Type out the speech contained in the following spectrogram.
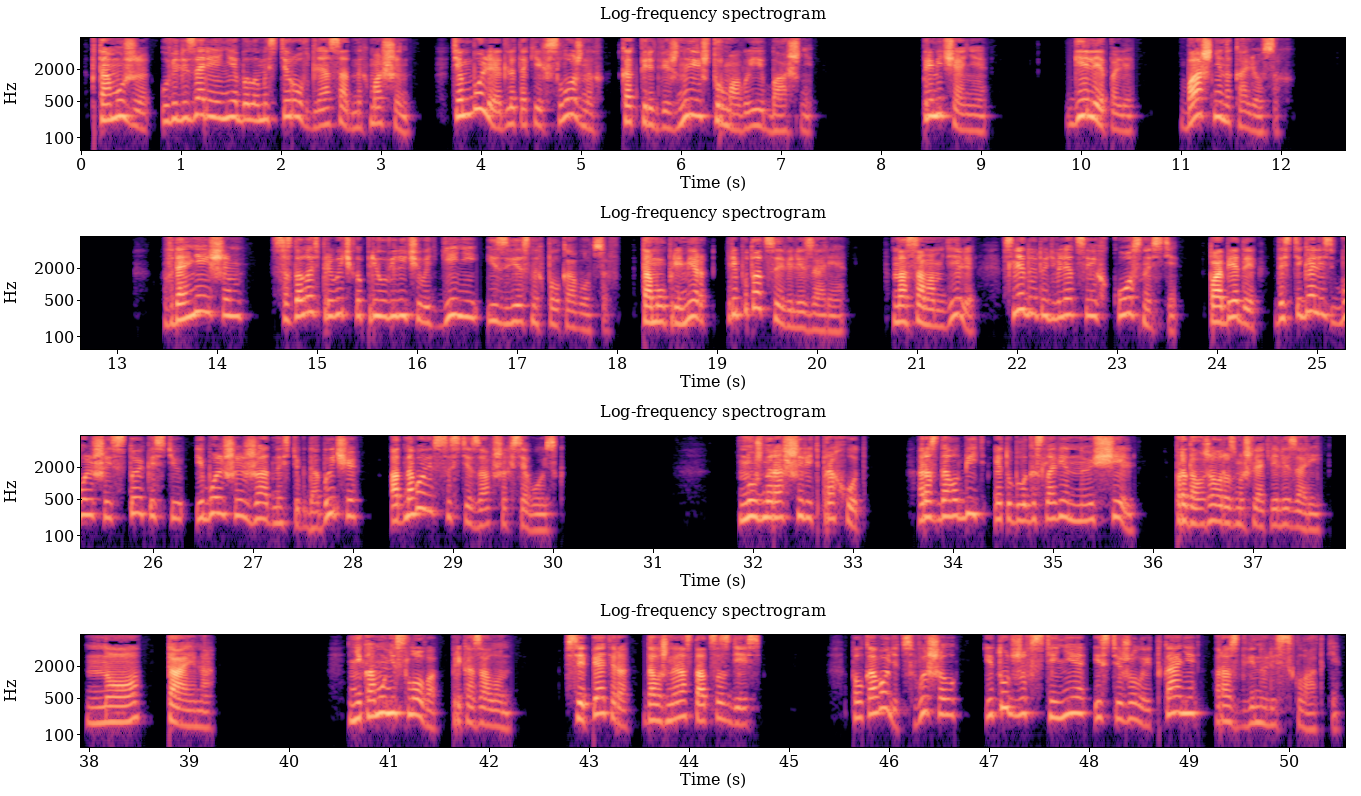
К тому же у Велизария не было мастеров для осадных машин, тем более для таких сложных, как передвижные штурмовые башни. Примечание. Гелеполи. Башни на колесах. В дальнейшем создалась привычка преувеличивать гений известных полководцев. Тому пример — репутация Велизария. На самом деле следует удивляться их косности. Победы достигались большей стойкостью и большей жадностью к добыче одного из состязавшихся войск. Нужно расширить проход, раздолбить эту благословенную щель, продолжал размышлять Велизарий но тайна. «Никому ни слова», — приказал он. «Все пятеро должны остаться здесь». Полководец вышел и тут же в стене из тяжелой ткани раздвинулись складки.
